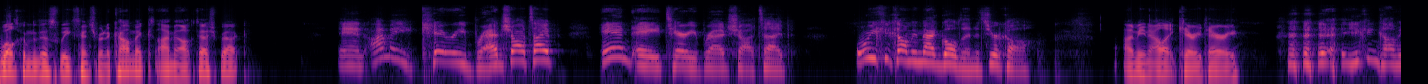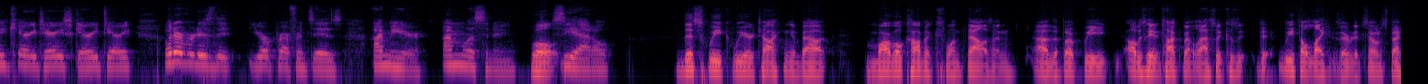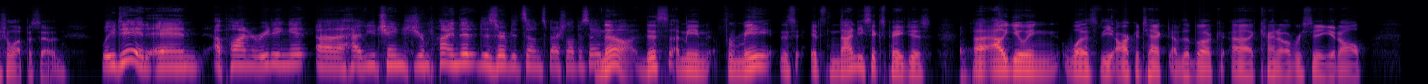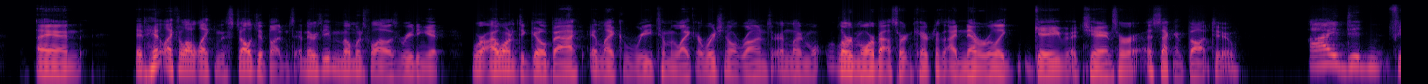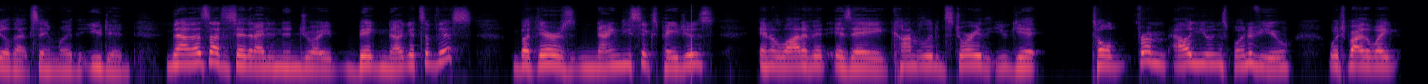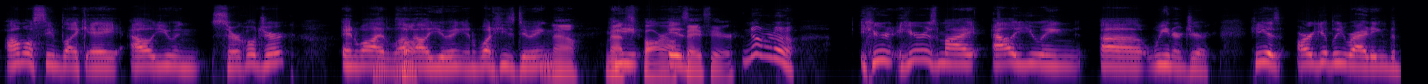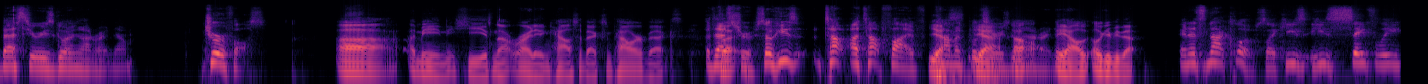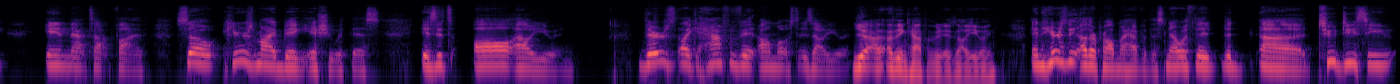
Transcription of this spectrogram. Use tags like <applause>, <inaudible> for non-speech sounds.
Welcome to this week's Henchman of Comics. I'm Alec Eschbach. And I'm a Carrie Bradshaw type and a Terry Bradshaw type. Or you could call me Matt Golden. It's your call. I mean, I like Carrie Terry. <laughs> you can call me Carrie Terry, Scary Terry, whatever it is that your preference is. I'm here. I'm listening. Well, Seattle. this week we are talking about Marvel Comics 1000, uh, the book we obviously didn't talk about last week because we felt like it deserved its own special episode. We did. And upon reading it, uh, have you changed your <laughs> mind that it deserved its own special episode? No, this, I mean, for me, this it's 96 pages. Uh, Al Ewing was the architect of the book, uh, kind of overseeing it all. And it hit like a lot of like nostalgia buttons. And there's even moments while I was reading it where I wanted to go back and like read some like original runs and learn more, learn more about certain characters I never really gave a chance or a second thought to. I didn't feel that same way that you did. Now, that's not to say that I didn't enjoy big nuggets of this, but there's 96 pages, and a lot of it is a convoluted story that you get told from Al Ewing's point of view, which, by the way, almost seemed like a Al Ewing circle jerk. And while I <laughs> love. Al Ewing and what he's doing, No, Matt's far off is- base here. no, no, no, no. Here, here is my Al Ewing uh, wiener jerk. He is arguably writing the best series going on right now. True or false? Uh, I mean, he is not writing House of X and Power of X. That's But- true. So he's top a top five Yes, comic book yeah, series going uh, on right now, Yeah, I'll, I'll give you that. And it's not close. Like he's he's safely in that top five. So here's my big issue with this: is it's all Al Ewing. There's like half of it almost is Al Ewing. Yeah, I, I think half of it is Al Ewing. And here's the other problem I have with this. Now with the the uh, two DC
